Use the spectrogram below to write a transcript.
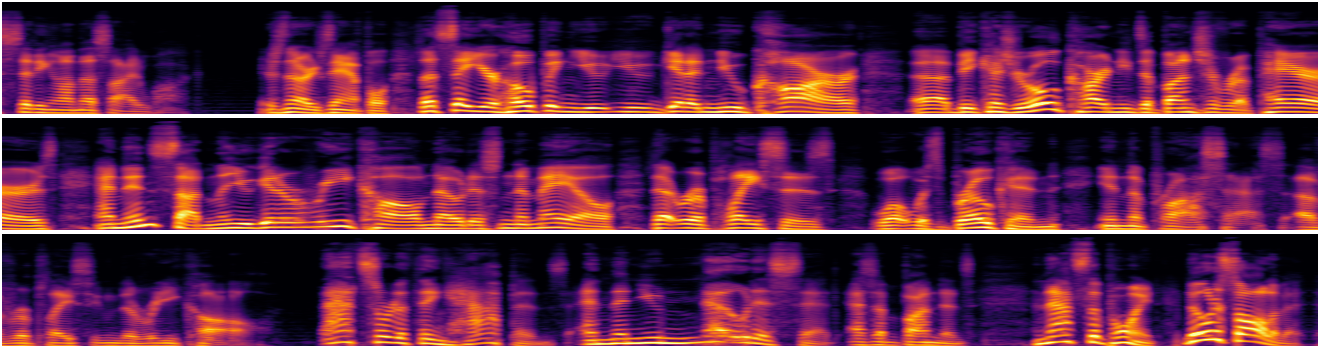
sitting on the sidewalk." Here's another example. Let's say you're hoping you, you get a new car uh, because your old car needs a bunch of repairs, and then suddenly you get a recall notice in the mail that replaces what was broken in the process of replacing the recall. That sort of thing happens, and then you notice it as abundance. And that's the point. Notice all of it.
